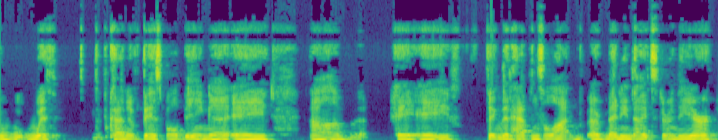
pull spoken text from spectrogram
with kind of baseball being a a, um, a, a thing that happens a lot, many nights during the year.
